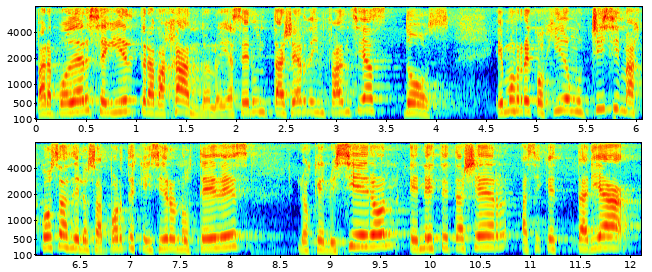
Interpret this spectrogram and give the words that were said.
para poder seguir trabajándolo y hacer un taller de infancias dos. Hemos recogido muchísimas cosas de los aportes que hicieron ustedes, los que lo hicieron en este taller, así que estaría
